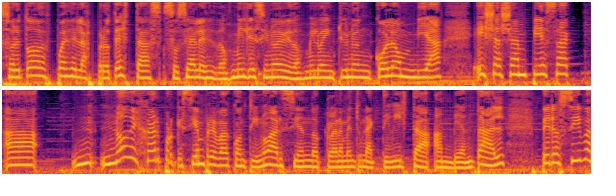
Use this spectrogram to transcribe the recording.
sobre todo después de las protestas sociales de 2019 y 2021 en Colombia, ella ya empieza a no dejar porque siempre va a continuar siendo claramente una activista ambiental, pero sí va,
